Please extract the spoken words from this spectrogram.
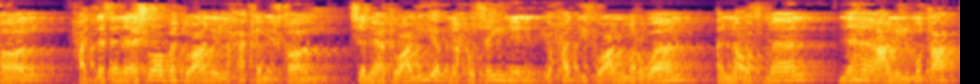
قال حدثنا شعبة عن الحكم قال سمعت علي بن حسين يحدث عن مروان أن عثمان نهى عن المتعة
